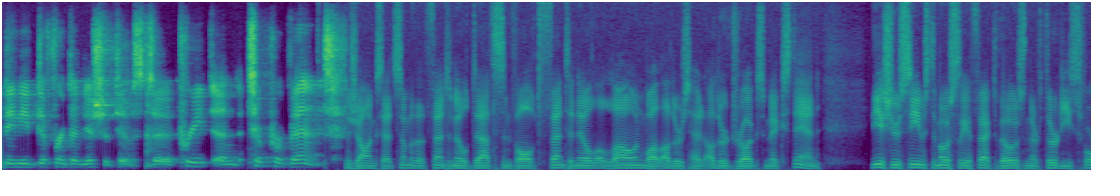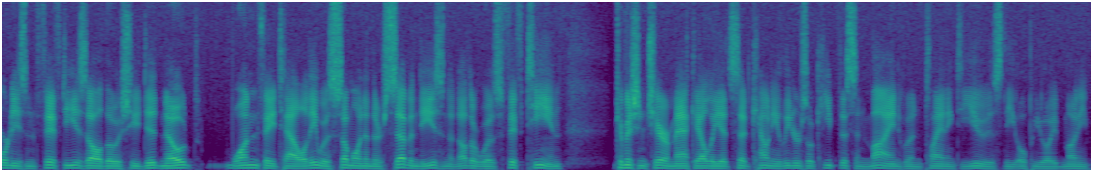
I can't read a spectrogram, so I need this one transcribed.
they need different initiatives to treat and to prevent. DeJong said some of the fentanyl deaths involved fentanyl alone, while others had other drugs mixed in. The issue seems to mostly affect those in their 30s, 40s, and 50s, although she did note one fatality was someone in their 70s and another was 15. Commission Chair Mac Elliott said county leaders will keep this in mind when planning to use the opioid money.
